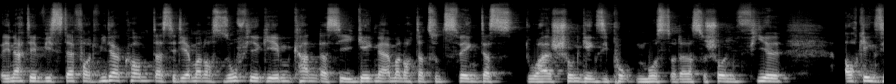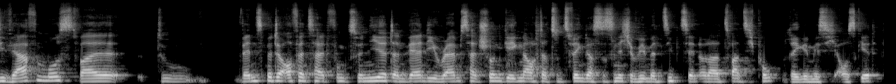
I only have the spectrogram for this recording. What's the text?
je nachdem, wie Stafford wiederkommt, dass sie dir immer noch so viel geben kann, dass sie Gegner immer noch dazu zwingt, dass du halt schon gegen sie punkten musst oder dass du schon viel auch gegen sie werfen musst, weil du, wenn es mit der Offense halt funktioniert, dann werden die Rams halt schon Gegner auch dazu zwingen, dass es nicht irgendwie mit 17 oder 20 Punkten regelmäßig ausgeht.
